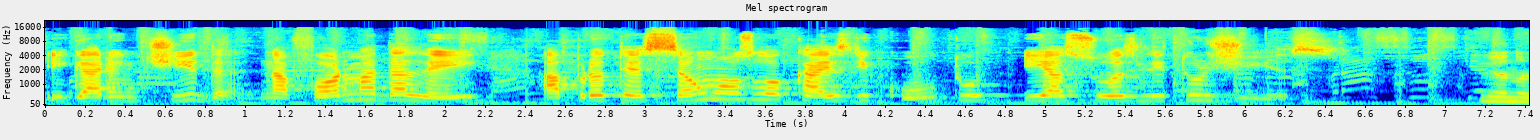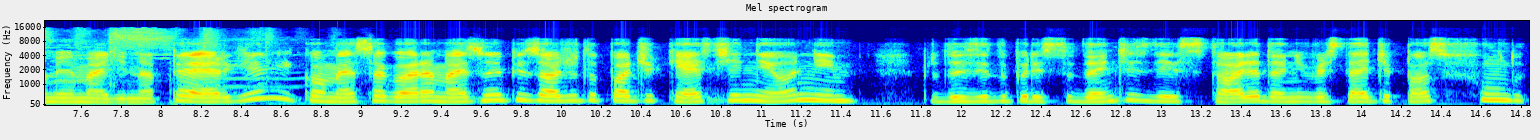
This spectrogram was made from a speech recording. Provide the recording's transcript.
e garantida, na forma da lei, a proteção aos locais de culto e às suas liturgias. Meu nome é Marina Perger e começa agora mais um episódio do podcast Neonim, produzido por estudantes de História da Universidade de Passo Fundo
